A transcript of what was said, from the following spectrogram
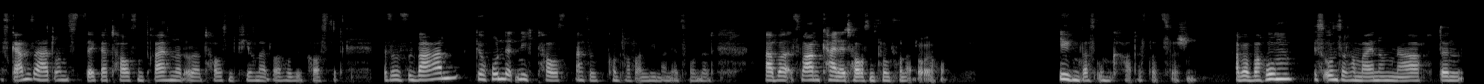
Das Ganze hat uns ca. 1300 oder 1400 Euro gekostet. Also es waren gerundet nicht 1000, also kommt drauf an, wie man jetzt rundet, aber es waren keine 1500 Euro. Irgendwas Ungerades dazwischen. Aber warum ist unserer Meinung nach denn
